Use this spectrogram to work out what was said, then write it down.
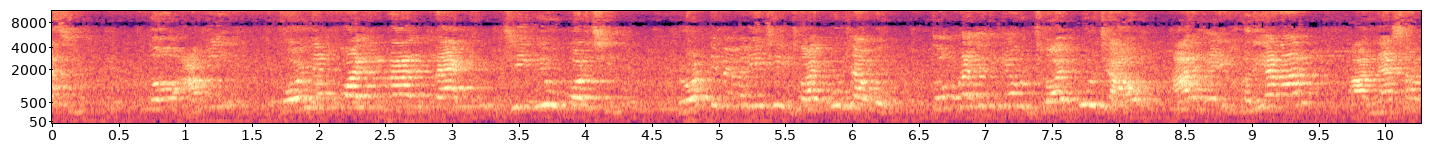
আছি তো আমি গোল্ডেন ট্র্যাক করছি। রোড টিপে বেরিয়েছি জয়পুর যাব। তোমরা যদি কেউ জয়পুর যাও আর এই হরিয়ানার national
